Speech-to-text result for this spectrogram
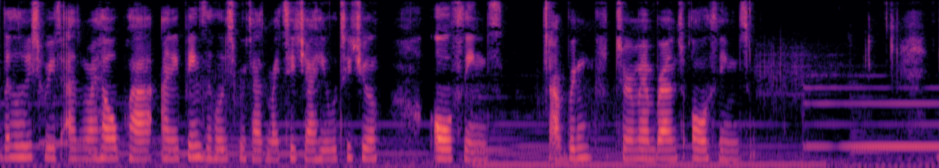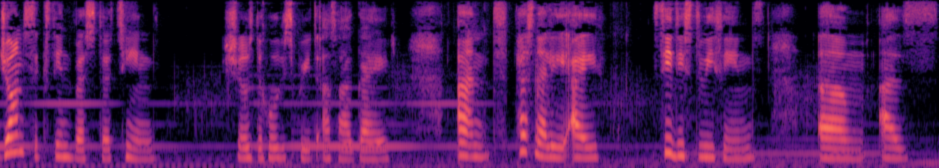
the Holy Spirit as my helper and He paints the Holy Spirit as my teacher. He will teach you all things and bring to remembrance all things. John 16, verse 13 shows the Holy Spirit as our guide. And personally, I see these three things um, as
